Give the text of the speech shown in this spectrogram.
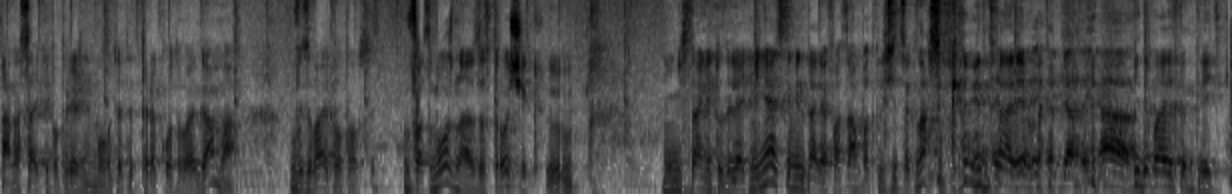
а на сайте по-прежнему вот эта терракотовая гамма вызывает вопросы. Возможно, застройщик э, не станет удалять меня из комментариев, а сам подключится к нашим комментариям я и добавит конкретики.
